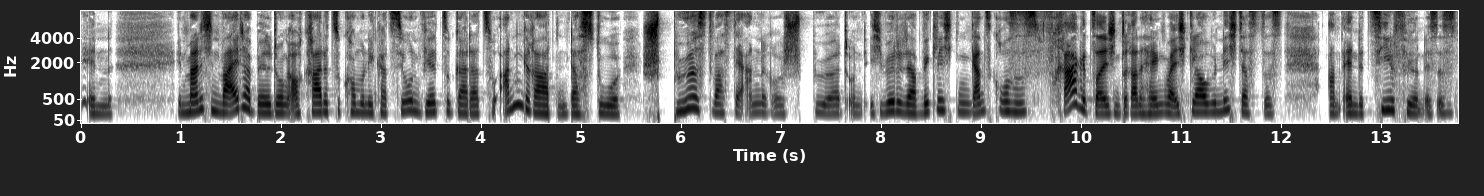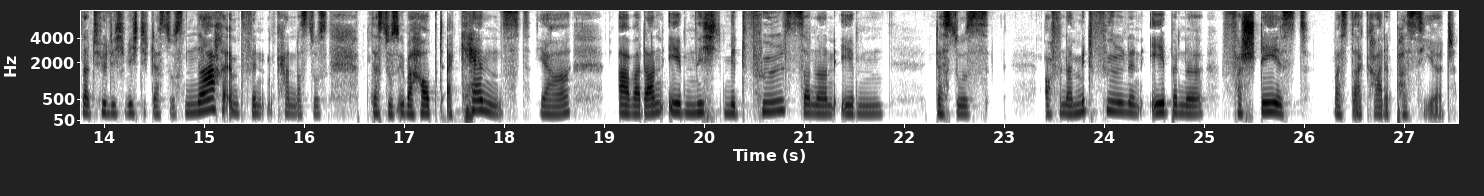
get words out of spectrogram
In, in manchen Weiterbildungen, auch gerade zur Kommunikation, wird sogar dazu angeraten, dass du spürst, was der andere spürt. Und ich würde da wirklich ein ganz großes Fragezeichen dran hängen, weil ich glaube nicht, dass das am Ende zielführend ist. Es ist natürlich wichtig, dass du es nachempfinden kannst, dass du es, dass du es überhaupt erkennst, ja, aber dann eben nicht mitfühlst, sondern eben, dass du es auf einer mitfühlenden Ebene verstehst, was da gerade passiert.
